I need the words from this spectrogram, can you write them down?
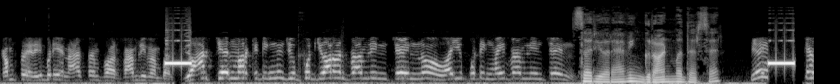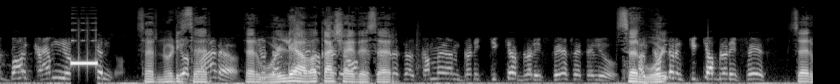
come to anybody and ask them for family members. You are chain marketing means you put your own family in chain. No, why you putting my family in chain? Sir, you are having grandmother, sir. ಸರ್ ನೋಡಿ ಸರ್ ಸರ್ ಒಳ್ಳೆ ಅವಕಾಶ ಇದೆ sir come and bloody kick your bloody face I tell you Sir, ಒಳ್- kick your bloody face sir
